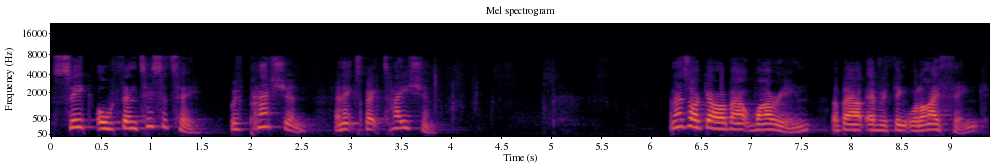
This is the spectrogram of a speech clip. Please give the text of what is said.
Seek authenticity with passion an expectation. And as I go about worrying about everything what I think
